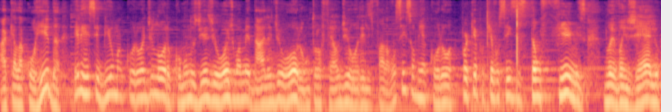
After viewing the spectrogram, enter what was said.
aquela corrida, ele recebia uma coroa de louro, como nos dias de hoje, uma medalha de ouro, um troféu de ouro. Ele fala: Vocês são minha coroa. Por quê? Porque vocês estão firmes no evangelho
